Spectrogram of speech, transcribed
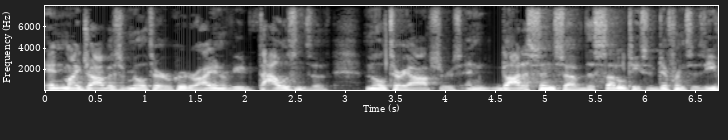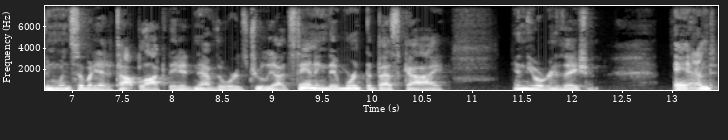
And my job as a military recruiter, I interviewed thousands of military officers and got a sense of the subtleties of differences. Even when somebody had a top block, they didn't have the words truly outstanding. They weren't the best guy in the organization. And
